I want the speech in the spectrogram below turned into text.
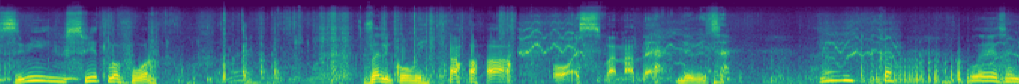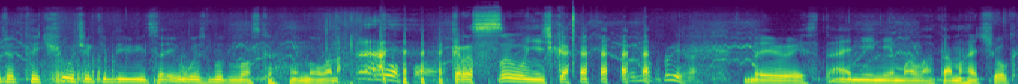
Свій світлофор. Заліковий. Ха-ха-ха. Ось вона де. Дивіться. Така Лесенька, течочок і дивіться. І ось, будь ласка, воно вона. Опа. Красунечка. Вона прыгає. Дивись, та ні, ні, мала, там гачок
